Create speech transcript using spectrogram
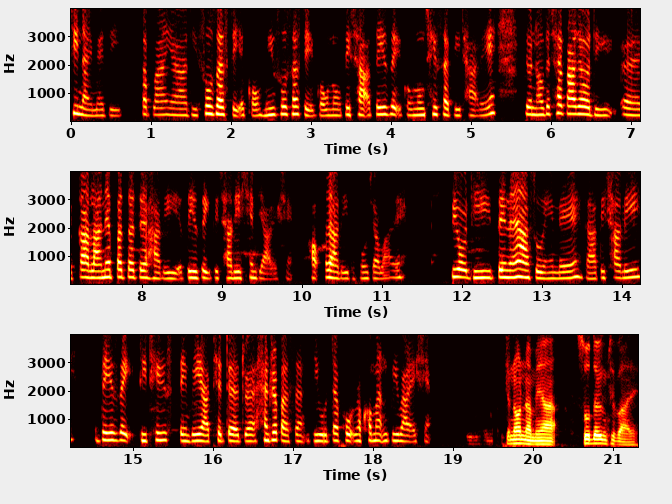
ရှိနိုင်မဲ့ဒီ supply ရာဒီ sources တွေအကုန် main sources တွေအကုန်လုံးတခြားအသေးစိတ်အကုန်လုံးချိတ်ဆက်ပေးထားတယ်ပြီးတော့နောက်တစ်ချက်ကတော့ဒီအဲကာလာနဲ့ပတ်သက်တဲ့ဟာတွေအသေးစိတ်တခြားလေးရှင်းပြတယ်ရှင်ဟုတ်အဲ့ဒါလေးသဘောကျပါတယ်ပြီးတော့ဒီသင်တန်းဟာဆိုရင်လည်းဒါတခြားလေးအသေးစိတ် details သင်ပေးတာဖြစ်တဲ့အတွက်100%ဒီကိုတက်ဖို့ recommend ပေးပါတယ်ရှင်ကျွန်တော်နာမည်ကစိုးသိန်းဖြစ်ပါတယ်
